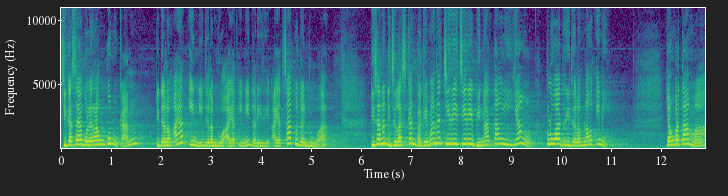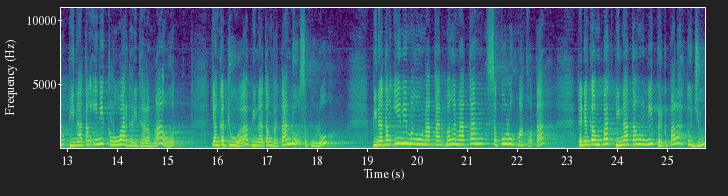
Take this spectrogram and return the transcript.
Jika saya boleh rangkumkan di dalam ayat ini, di dalam dua ayat ini dari ayat 1 dan 2, di sana dijelaskan bagaimana ciri-ciri binatang yang keluar dari dalam laut ini. Yang pertama, binatang ini keluar dari dalam laut. Yang kedua, binatang bertanduk sepuluh. Binatang ini menggunakan, mengenakan sepuluh mahkota. Dan yang keempat, binatang ini berkepala tujuh.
